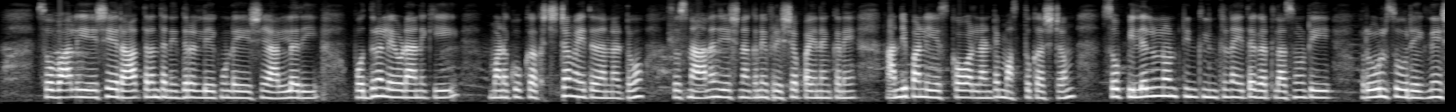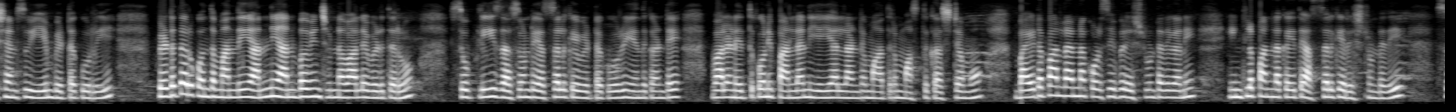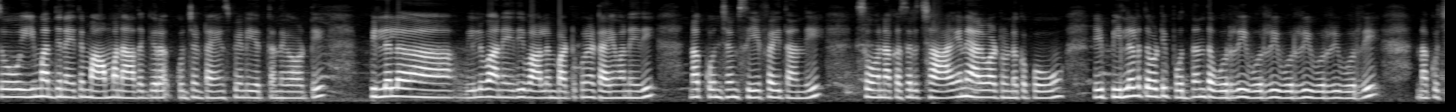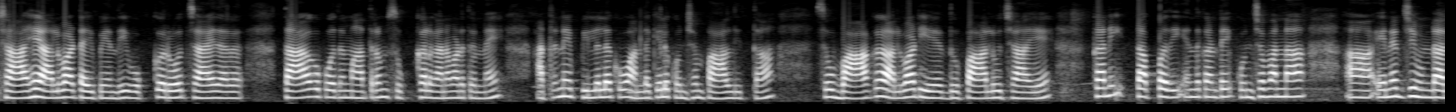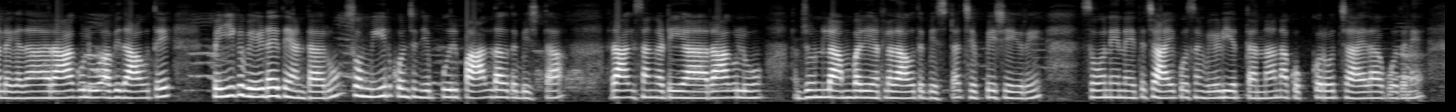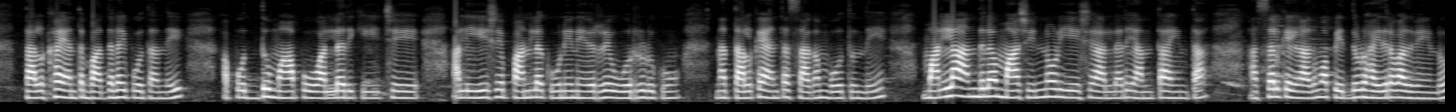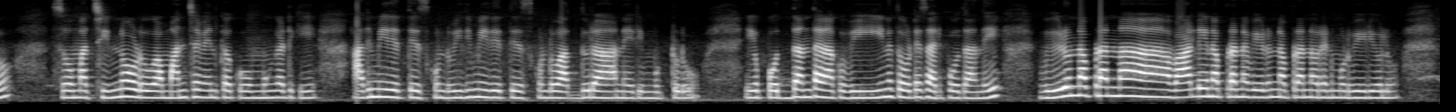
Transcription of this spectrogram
సో వాళ్ళు చేసే రాత్రంతా నిద్ర లేకుండా చేసే అల్లరి పొద్దున లేవడానికి మనకు కష్టం అవుతుంది అన్నట్టు. సో స్నానం చేసినాకనే ఫ్రెష్ అప్ అయినాకనే అన్ని పనులు చేసుకోవాలంటే మస్తు కష్టం. సో పిల్లలు ఇంట్లో అయితే గట్ల అసలు రూల్స్ రెగ్యులేషన్స్ ఏం పెట్టకూర్రి. పెడతారు కొంతమంది అన్నీ అనుభవించి ఉన్న వాళ్ళే పెడతారు. సో ప్లీజ్ అసలు అస్సలకే పెట్టకూరు ఎందుకంటే వాళ్ళని ఎత్తుకొని పనులన్నీ చేయాలంటే మాత్రం మస్తు కష్టము. బయట పనులన్నా కొద్దిసేపు రెస్ట్ ఉంటుంది కానీ ఇంట్లో పనులకైతే అస్సలకే రెస్ట్ ఉండదు. సో ఈ మధ్యన అయితే మా అమ్మ నా దగ్గర కొంచెం టైం స్పెండ్ చేస్తుంది కాబట్టి పిల్లల విలువ అనేది వాళ్ళని పట్టుకునే టైం అనేది నాకు కొంచెం సేఫ్ అవుతుంది సో నాకు అసలు ఛాయనే అలవాటు ఉండకపోవు. ఈ పిల్లలతోటి పొద్దంతా ఒర్రి ఒర్రి ఒర్రి ఒర్రి ఒర్రి నాకు ఛాయే అలవాటు అయిపోయింది ఒక్కరోజు ఛాయ్ తాగకపోతే మాత్రం సుక్కలు కనబడుతున్నాయి. అట్లనే పిల్లలకు అందులోకెళ్ళి కొంచెం పాలు ఇస్తా సో బాగా అలవాటు చేయొద్దు పాలు ఛాయే కానీ తప్పది. ఎందుకంటే కొంచెమన్నా ఎనర్జీ ఉండాలి కదా. రాగులు అవి తాగితే పెయ్యికి వేడైతాయి అంటారు. సో మీరు కొంచెం చెప్పుర్రి పాలు తాగితే బెస్టా? రాగి సంగటి రాగులు జొండ్ల అంబలి అట్లా తాగితే బెస్టా? చెప్పేసేయరి. సో నేనైతే ఛాయ్ కోసం వేడి చేస్తాను నాకు ఒక్కరోజు ఛాయ్ తాగపోతేనే తలకాయ అంత బద్దలైపోతుంది. ఆ పొద్దు మాపు అల్లరికి చే వాళ్ళు చేసే పనులకు నేను ఎర్రే ఒర్రుడుకు నా తలకాయ అంతా సగం పోతుంది. మళ్ళీ అందులో మా చిన్నోడు చేసే అల్లరి అంతా ఇంత. అస్సలకే కాదు. మా పెద్దోడు హైదరాబాద్ వేయండు సో మా చిన్నోడు ఆ మంచం వెనుకకు ముంగటికి అది మీద ఎత్తేసుకుంటూ ఇది మీద ఎత్తేసుకుంటూ అద్దురా అనేది ముట్టుడు. ఇక పొద్దంతా నాకు వీనితోటే సరిపోతుంది. వీడున్నప్పుడన్నా వాళ్ళు లేనప్పుడన్నా వీడున్నప్పుడన్నా రెండు మూడు వీడియోలు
